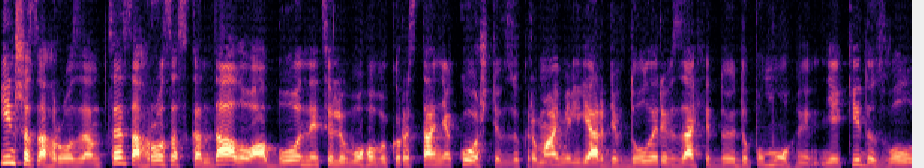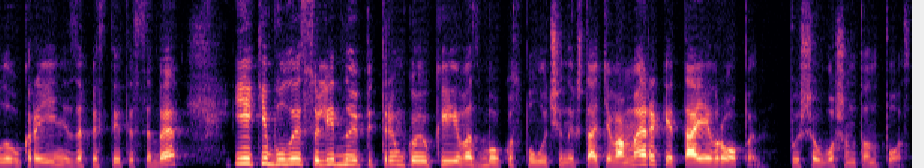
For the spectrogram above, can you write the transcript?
Інша загроза це загроза скандалу або нецільового використання коштів, зокрема мільярдів доларів західної допомоги, які дозволили Україні захистити себе, і які були солідною підтримкою Києва з боку Сполучених Штатів Америки та Європи. Пише Washington Post.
